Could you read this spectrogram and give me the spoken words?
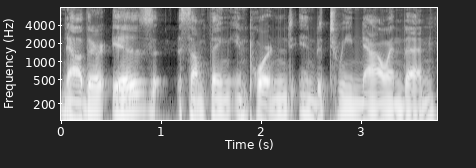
Now, there is something important in between now and then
